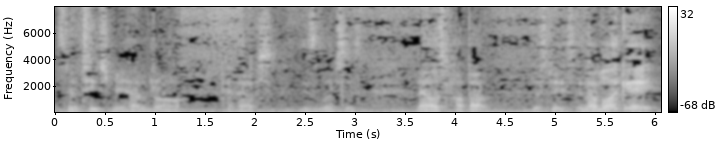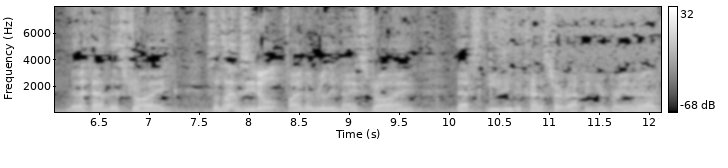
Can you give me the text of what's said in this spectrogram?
It's going to teach me how to draw, perhaps these ellipses. Now let's pop out this piece, and I'm lucky that I found this drawing. Sometimes you don't find a really nice drawing that's easy to kind of start wrapping your brain around,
